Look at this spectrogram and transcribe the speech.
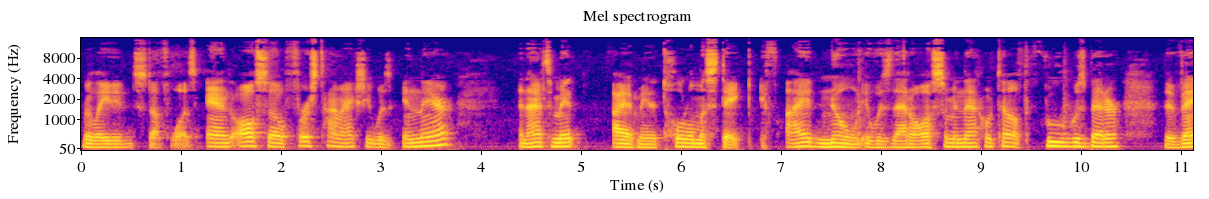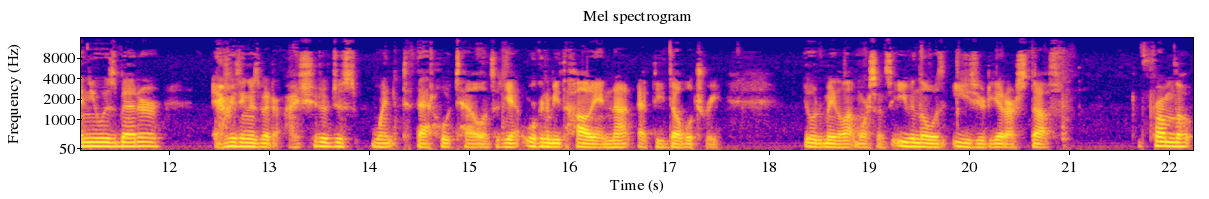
related stuff was. And also, first time I actually was in there, and I have to admit, I have made a total mistake. If I had known it was that awesome in that hotel, if the food was better, the venue was better, everything was better, I should have just went to that hotel and said, "Yeah, we're going to be at the Holiday Inn, not at the DoubleTree." It would have made a lot more sense, even though it was easier to get our stuff from the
